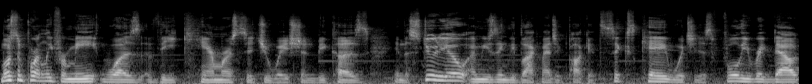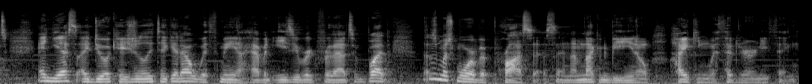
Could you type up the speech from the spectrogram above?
Most importantly for me was the camera situation because in the studio I'm using the Blackmagic Pocket 6K which is fully rigged out and yes I do occasionally take it out with me I have an Easyrig for that but that is much more of a process and I'm not going to be you know hiking with it or anything.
